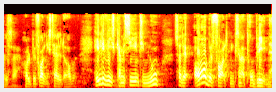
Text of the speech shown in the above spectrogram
altså holde befolkningstallet oppe. Heldigvis kan man sige indtil nu, så er det overbefolkning, som er problemet.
